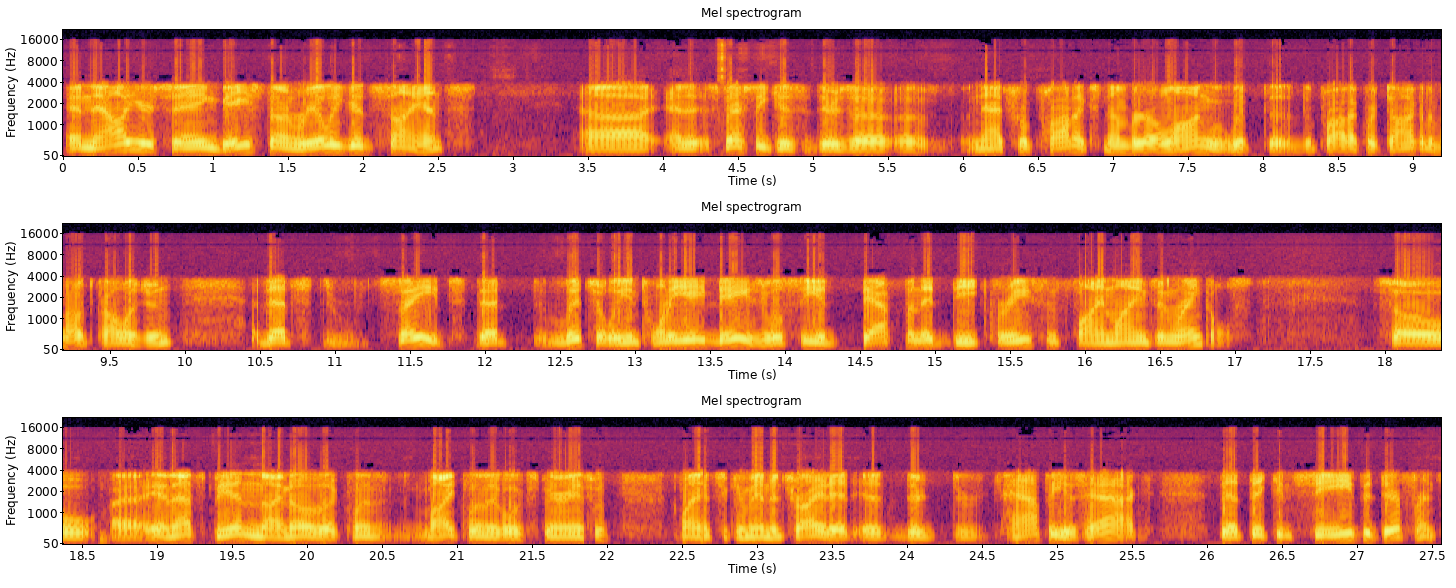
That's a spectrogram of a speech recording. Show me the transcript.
And now you're saying, based on really good science, uh, and especially because there's a, a natural products number along with the, the product we're talking about, collagen, that states that literally in 28 days you'll see a definite decrease in fine lines and wrinkles. So, uh, and that's been, I know, the clin- my clinical experience with clients who come in and tried it, it they're, they're happy as heck that they can see the difference.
